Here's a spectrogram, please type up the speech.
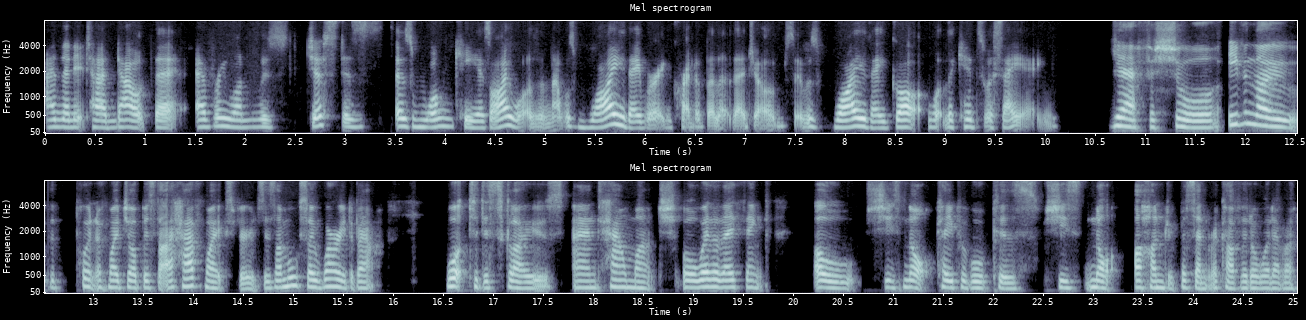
And then it turned out that everyone was just as as wonky as I was. And that was why they were incredible at their jobs. It was why they got what the kids were saying. Yeah, for sure. Even though the point of my job is that I have my experiences, I'm also worried about what to disclose and how much, or whether they think, oh she's not capable because she's not 100% recovered or whatever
